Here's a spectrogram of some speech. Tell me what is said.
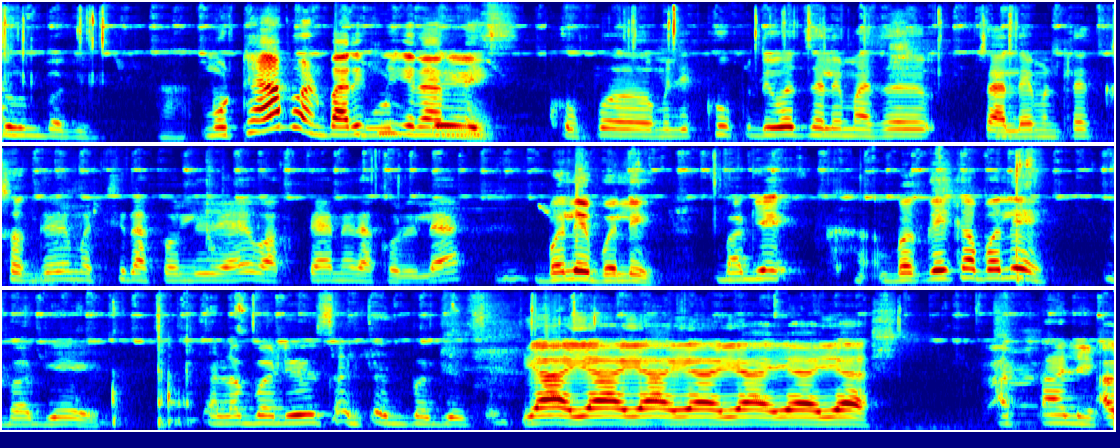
दोन. मोठ्या पण बारीक मी घेणार. नाही. खूप म्हणजे खूप दिवस झाले माझं चाललंय म्हटलं सगळे मच्छी दाखवलेली आहे वाकत्याने दाखवलेल्या आहे. बले बले. बघे. बघे का बले? बघे. त्याला बलिओ सांगतात बघे. या या या या या या या. आता आले हा,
